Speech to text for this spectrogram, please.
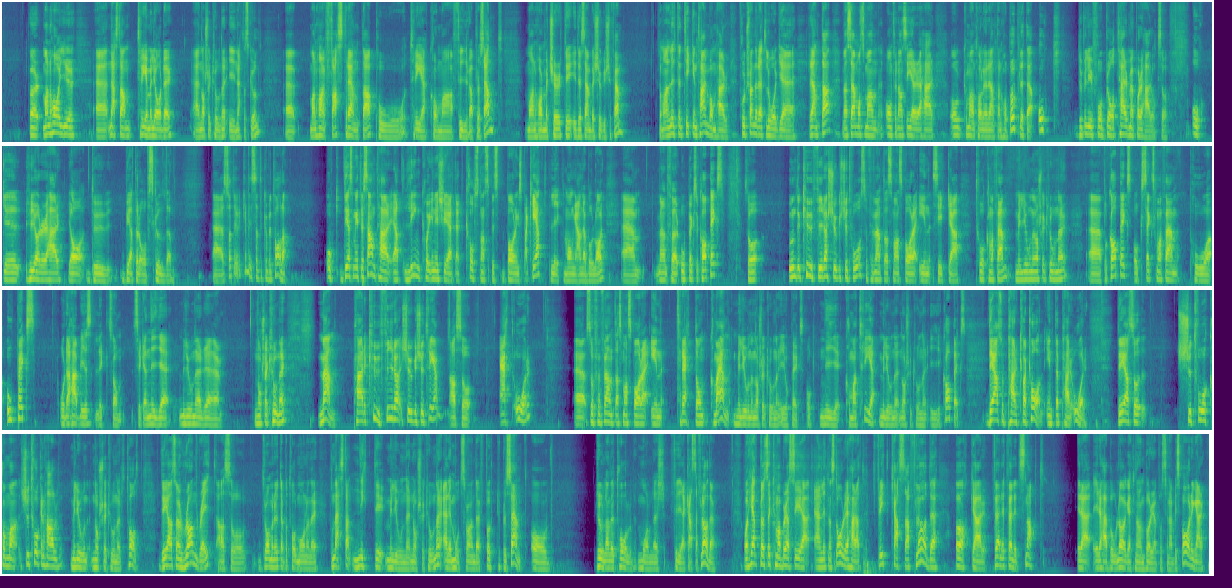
För man har ju eh, nästan 3 miljarder Eh, norska kronor i nettoskuld. Eh, man har en fast ränta på 3,4 procent. Man har maturity i december 2025. Så man har en liten ticking time bomb här. Fortfarande rätt låg eh, ränta, men sen måste man omfinansiera det här och kommer antagligen räntan hoppa upp lite. Och du vill ju få bra termer på det här också. Och eh, hur gör du det här? Ja, du betar av skulden. Eh, så att det kan visa att du kan betala. Och det som är intressant här är att Link har initierat ett kostnadsbesparingspaket, likt många andra bolag, eh, men för OPEX och CAPEX. Så under Q4 2022 så förväntas man spara in cirka 2,5 miljoner norska kronor eh, på CAPEX och 6,5 på OPEX. Och det här blir liksom cirka 9 miljoner eh, norska kronor. Men per Q4 2023, alltså ett år, Eh, så förväntas man spara in 13,1 miljoner norska kronor i OPEX och 9,3 miljoner norska kronor i CAPEX. Det är alltså per kvartal, inte per år. Det är alltså 22,5 22 miljoner norska kronor totalt. Det är alltså en run rate, alltså drar man ut det på 12 månader, på nästan 90 miljoner norska kronor, eller motsvarande 40 procent av rullande 12 månaders fria kassaflöde. Och helt plötsligt kan man börja se en liten story här att fritt kassaflöde ökar väldigt, väldigt snabbt i det, här, i det här bolaget när de börjar på sina besparingar.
